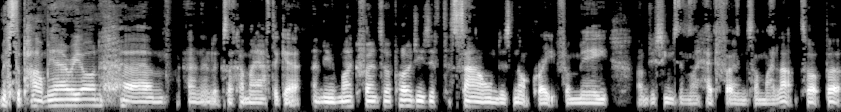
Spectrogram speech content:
Mr. Palmieri on, um, and it looks like I may have to get a new microphone. So apologies if the sound is not great for me. I'm just using my headphones on my laptop, but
